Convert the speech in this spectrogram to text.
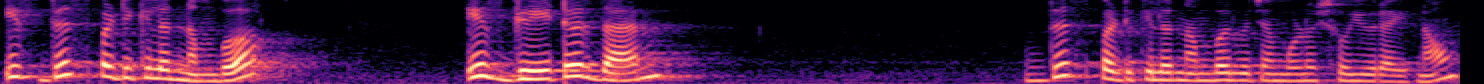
if this particular number is greater than this particular number which I am going to show you right now.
